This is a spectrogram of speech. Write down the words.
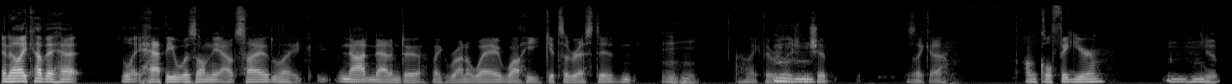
And I like how they had like Happy was on the outside, like nodding at him to like run away while he gets arrested. Mm-hmm. I like the relationship. He's like a uncle figure. hmm Yep.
